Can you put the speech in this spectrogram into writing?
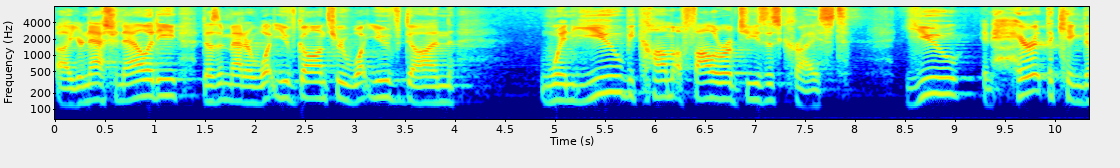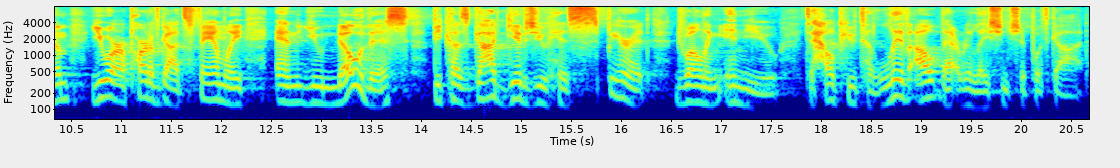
uh, your nationality, doesn't matter what you've gone through, what you've done, when you become a follower of Jesus Christ, you inherit the kingdom. You are a part of God's family. And you know this because God gives you his spirit dwelling in you to help you to live out that relationship with God.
